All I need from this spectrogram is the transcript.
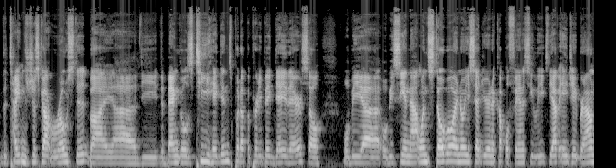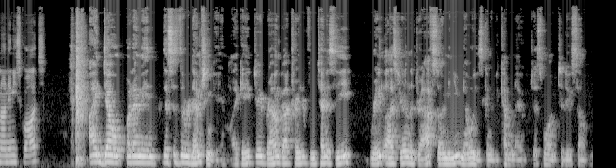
the Titans just got roasted by uh, the the Bengals. Tee Higgins put up a pretty big day there, so we'll be uh, we'll be seeing that one. Stobo, I know you said you're in a couple fantasy leagues. Do you have AJ Brown on any squads? I don't, but I mean, this is the redemption game. Like AJ Brown got traded from Tennessee right last year in the draft, so I mean, you know he's going to be coming out just want to do something.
